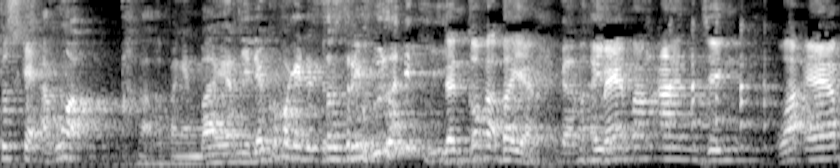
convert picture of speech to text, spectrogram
terus kayak aku nggak, ah nggak kepengen bayar, jadi aku pakai duit seratus ribu lagi. Dan kau nggak bayar? Nggak bayar. Memang anjing WM.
